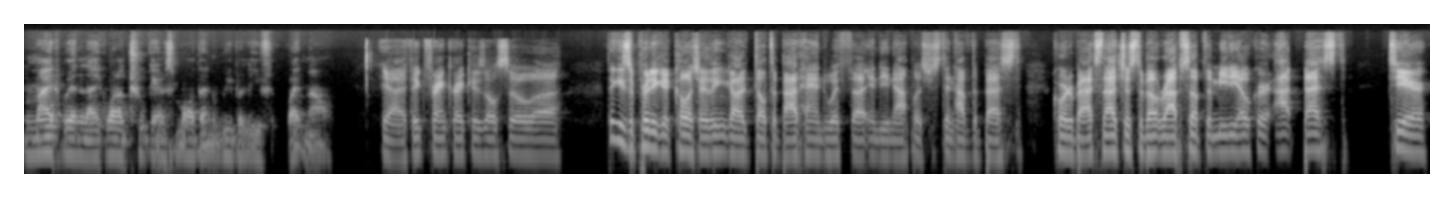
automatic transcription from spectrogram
might win like one or two games more than we believe right now. Yeah, I think Frank Reich is also. Uh, think he's a pretty good coach. I think he got dealt a bad hand with uh, Indianapolis. Just didn't have the best quarterbacks. And that just about wraps up the mediocre at best tier.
